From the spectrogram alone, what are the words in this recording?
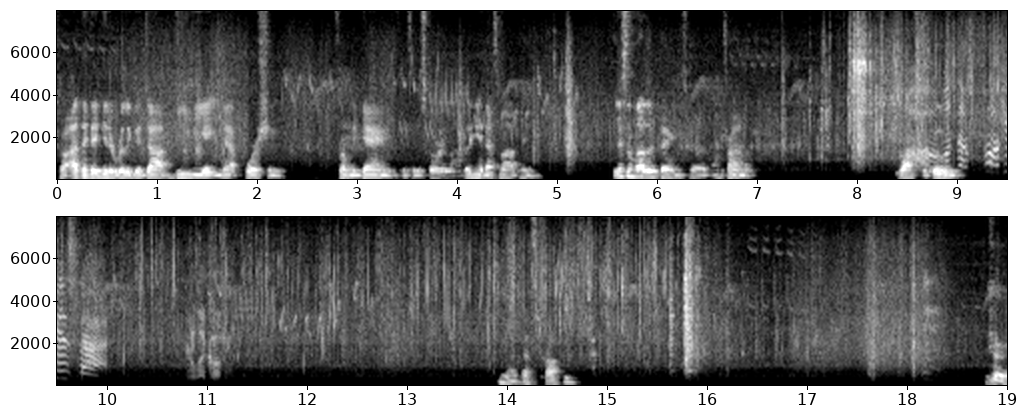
so I think they did a really good job deviating that portion from the game into the storyline. But again, that's my opinion. There's some other things, but I'm trying to watch the Whoa, ooh. what the fuck is that? You don't? Yeah, that's coffee. That's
